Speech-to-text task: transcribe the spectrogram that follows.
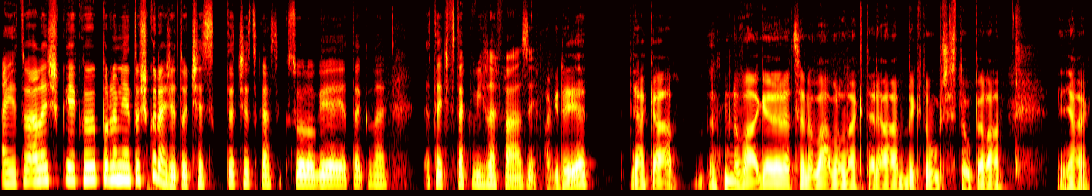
A je to ale, jako podle mě je to škoda, že to česk, ta česká sexuologie je takhle, teď v takovéhle fázi. A kde je nějaká nová generace, nová vlna, která by k tomu přistoupila nějak,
